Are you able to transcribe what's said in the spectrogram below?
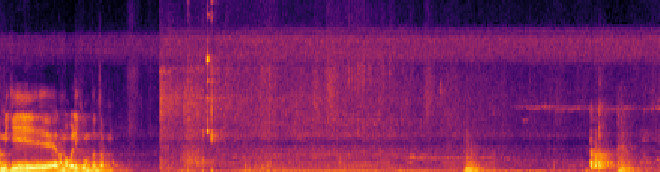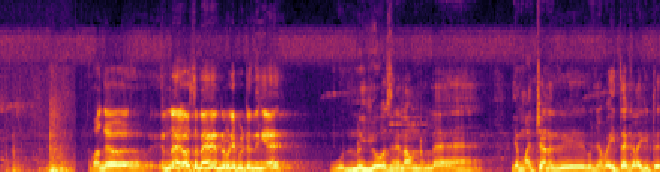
அமைக்கி நம்ம வழிக்கு கொண்டு வந்துடணும். வாங்க என்ன யோசனை? என்ன வெளியே போயிட்டு வந்தீங்க ஒன்றும் யோசனைலாம் ஒன்றும் இல்லை. என் மச்சானுக்கு கொஞ்சம் வயிற்ற கலக்கிட்டு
